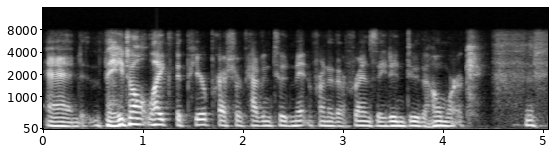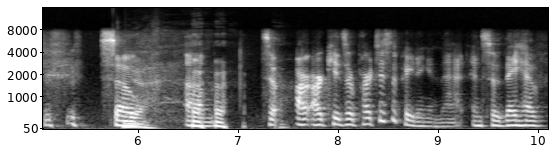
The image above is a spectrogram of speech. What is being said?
And they don't like the peer pressure of having to admit in front of their friends they didn't do the homework. so um, so our, our kids are participating in that and so they have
